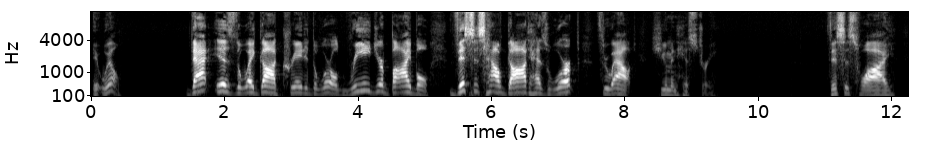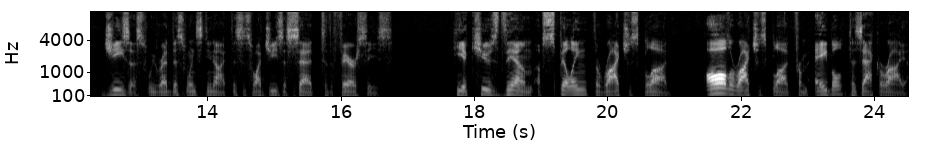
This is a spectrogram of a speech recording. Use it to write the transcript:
It will. That is the way God created the world. Read your Bible. This is how God has worked throughout human history. This is why Jesus, we read this Wednesday night, this is why Jesus said to the Pharisees, he accused them of spilling the righteous blood, all the righteous blood from Abel to Zechariah.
